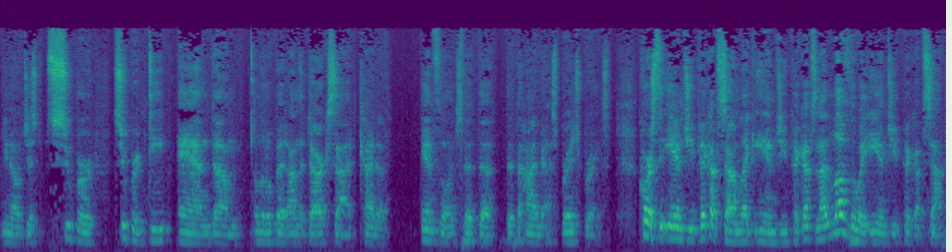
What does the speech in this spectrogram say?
you know, just super, super deep and um, a little bit on the dark side kind of influence that the that the high mass bridge brings. Of course, the EMG pickups sound like EMG pickups, and I love the way EMG pickups sound,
